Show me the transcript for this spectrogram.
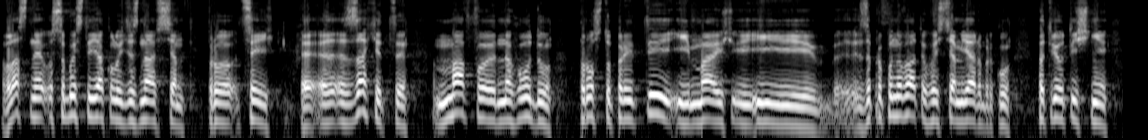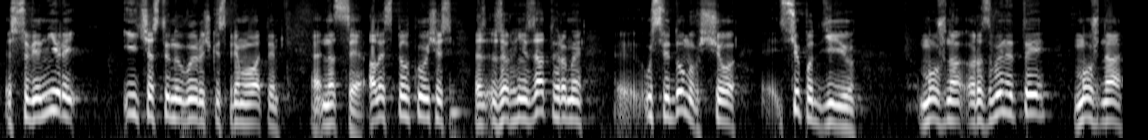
Власне, особисто я, коли дізнався про цей е, е, захід, мав нагоду просто прийти і маючи і запропонувати гостям ярмарку патріотичні сувеніри. І частину виручки спрямувати на це. Але спілкуючись з організаторами, усвідомив, що цю подію можна розвинути, можна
